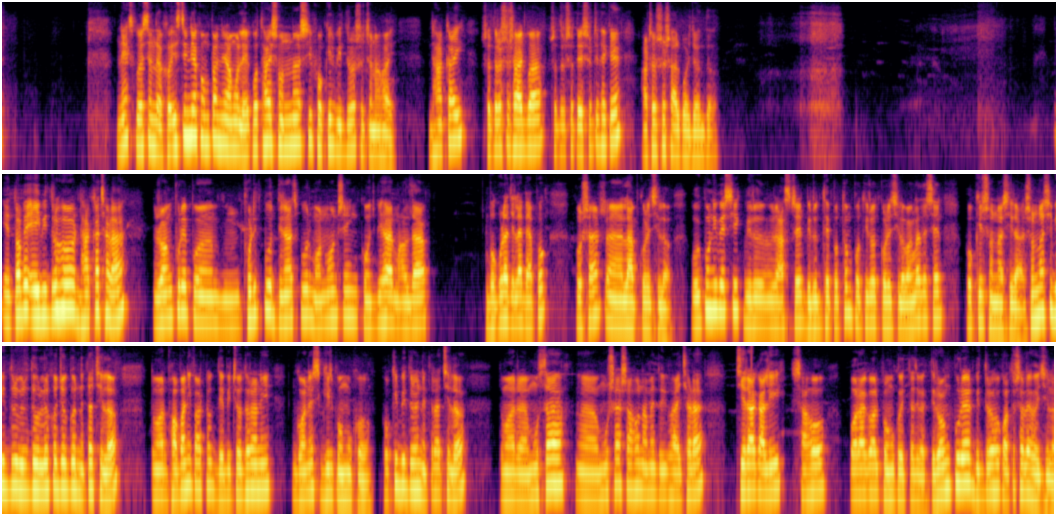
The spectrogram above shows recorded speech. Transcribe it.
নেক্সট কোয়েশ্চেন দেখো ইস্ট ইন্ডিয়া কোম্পানির আমলে কোথায় সন্ন্যাসী ফকির বিদ্রোহ সূচনা হয়? ঢাকায় সতেরোশো ষাট বা সতেরোশো তেষট্টি থেকে আঠেরোশো সাল পর্যন্ত। তবে এই বিদ্রোহ ঢাকা ছাড়া রংপুরে ফরিদপুর, দিনাজপুর, মনমোহন সিং, কোচবিহার, মালদা, বগুড়া জেলায় ব্যাপক প্রসার লাভ করেছিল। ঔপনিবেশিক রাষ্ট্রের বিরুদ্ধে প্রথম প্রতিরোধ করেছিল বাংলাদেশের ফকির সন্ন্যাসীরা। সন্ন্যাসী বিদ্রোহের বিরুদ্ধে উল্লেখযোগ্য নেতা ছিল তোমার ভবানী পাঠক দেবী চৌধুরানী, গণেশ গির প্রমুখ। ফকির বিদ্রোহের নেতারা ছিল তোমার মুসা মুসা শাহ নামে দুই ভাই ছাড়া চিরাগ আলী শাহ, পরাগল প্রমুখ ইত্যাদি ব্যক্তি। রংপুরের বিদ্রোহ কত সালে হয়েছিল?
